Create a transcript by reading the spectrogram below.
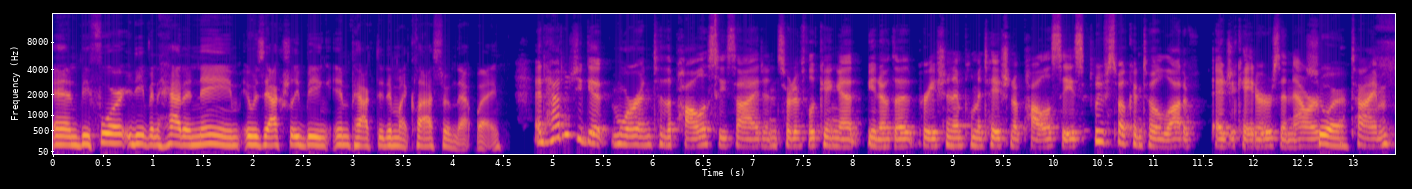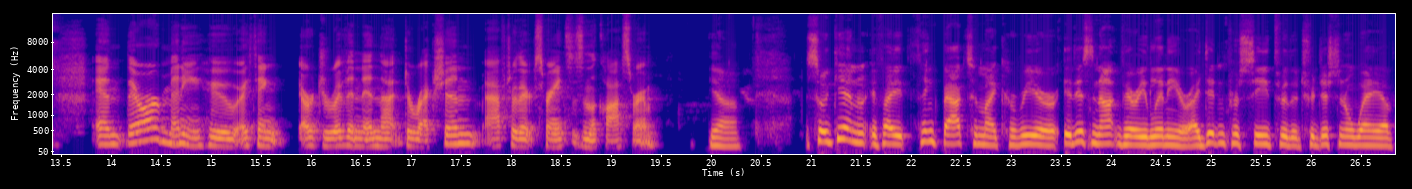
And before it even had a name, it was actually being impacted in my classroom that way. And how did you get more into the policy side and sort of looking at, you know, the creation implementation of policies? We've spoken to a lot of educators in our sure. time. And there are many who I think are driven in that direction after their experiences in the classroom. Yeah. So, again, if I think back to my career, it is not very linear. I didn't proceed through the traditional way of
